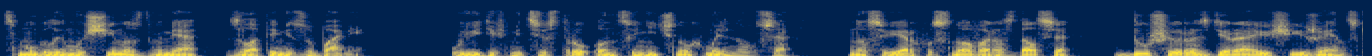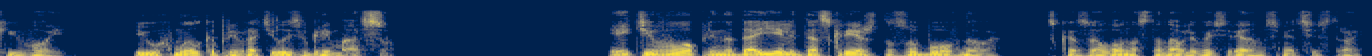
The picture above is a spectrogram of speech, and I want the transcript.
смуглый мужчина с двумя золотыми зубами. Увидев медсестру, он цинично ухмыльнулся, но сверху снова раздался душераздирающий женский вой, и ухмылка превратилась в гримасу. «Эти вопли надоели до скрежета зубовного», — сказал он, останавливаясь рядом с медсестрой.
